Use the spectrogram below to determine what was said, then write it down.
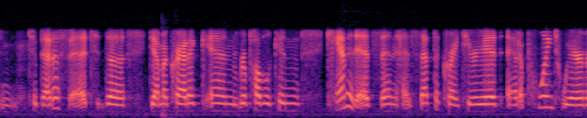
to, benefit the Democratic and Republican candidates and has set the criteria at a point where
